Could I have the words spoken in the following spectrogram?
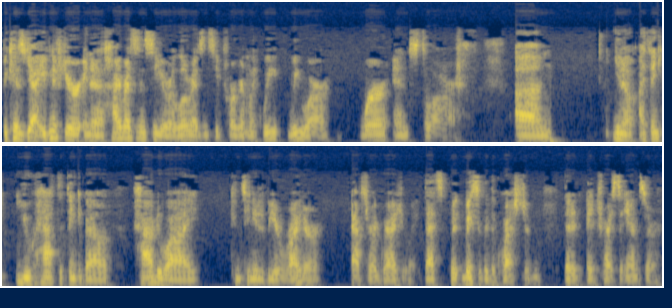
Because yeah, even if you're in a high residency or a low residency program like we we were, were and still are, um, you know, I think you have to think about how do I continue to be a writer after I graduate? That's basically the question that it, it tries to answer,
